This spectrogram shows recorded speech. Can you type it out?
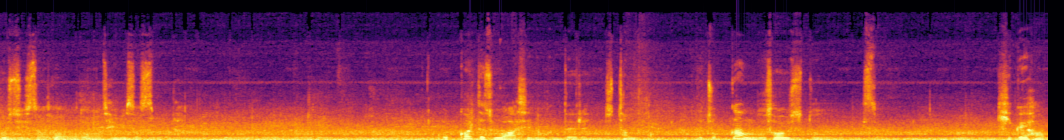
볼 수 있어서 너무 재밌었습니다. 오컬트 좋아하시는 분들은 추천드려요. 조금 무서울 수도 있어요. 기괴하고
